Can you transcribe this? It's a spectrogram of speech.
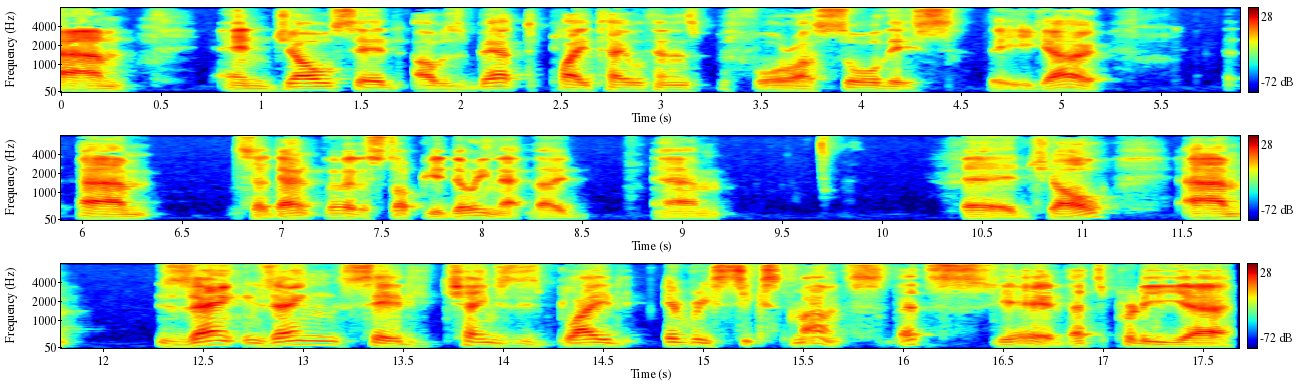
Um, and Joel said, I was about to play table tennis before I saw this. There you go. Um, so don't let us stop you doing that, though, um, uh, Joel. Um, Zhang, Zhang said he changes his blade every six months. That's, yeah, that's pretty. Uh,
